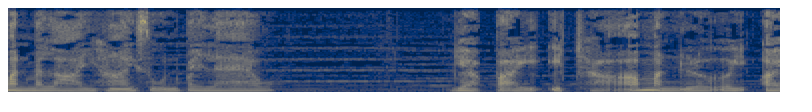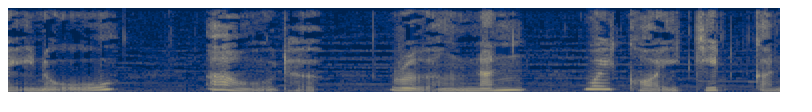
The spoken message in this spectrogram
มันมาลายหายสูญไปแล้ว อย่าไปอิจฉามันเลยไอ้หนู เอาเถอะเรื่องนั้นไว้คอยคิดกัน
